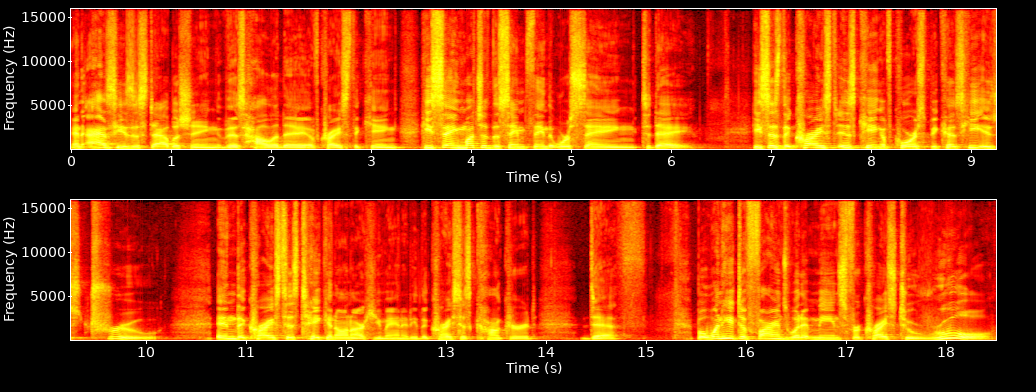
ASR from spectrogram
And as he's establishing this holiday of Christ the King, he's saying much of the same thing that we're saying today. He says that Christ is king, of course, because he is true, in that Christ has taken on our humanity, that Christ has conquered death. But when he defines what it means for Christ to rule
